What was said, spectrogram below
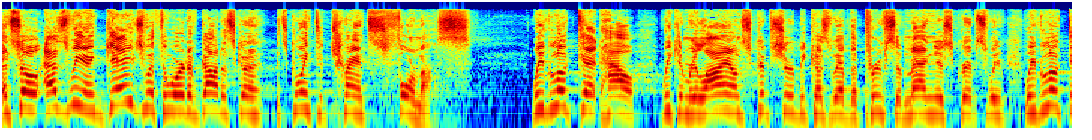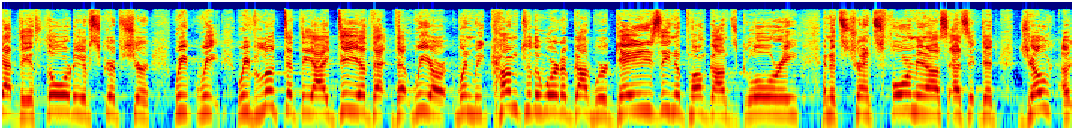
And so, as we engage with the Word of God, it's, gonna, it's going to transform us. We've looked at how we can rely on Scripture because we have the proofs of manuscripts. We've, we've looked at the authority of Scripture. We, we, we've looked at the idea that, that we are, when we come to the Word of God, we're gazing upon God's glory and it's transforming us as it did, jo, uh,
